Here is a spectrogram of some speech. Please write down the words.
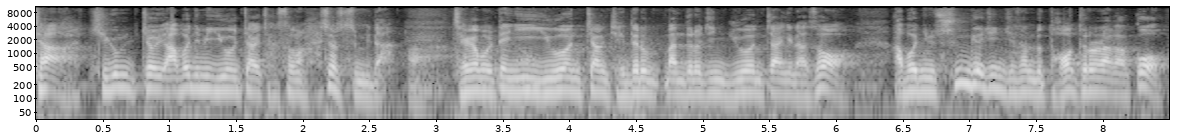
자, 지금 저희 아버님이 유언장 작성을 하셨습니다. 제가 볼 땐 이 유언장 제대로 만들어진 유언장이라서 아버님 숨겨진 재산도 더 드러나갖고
